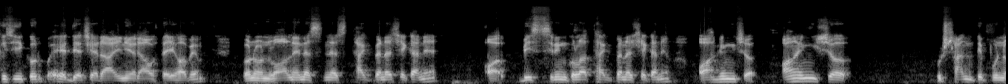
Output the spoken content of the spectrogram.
কিছুই করব, এ দেশের আইনের আওতায় হবে। কোনো লনেসনেস থাকবে না সেখানে বিশৃঙ্খলা থাকবে না সেখানে, অহিংস অহিংস শান্তিপূর্ণ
